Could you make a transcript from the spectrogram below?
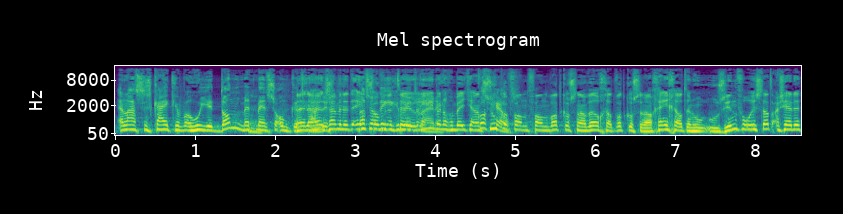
En laat ze eens kijken hoe je dan met mensen om kunt Nee, gaan. nou, Dus zijn we het eens over de theorie? Ik ben nog een beetje aan het zoeken geld. van, van wat kost er nou wel geld, wat kost er nou geen geld en hoe, hoe zinvol is dat? Als jij de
